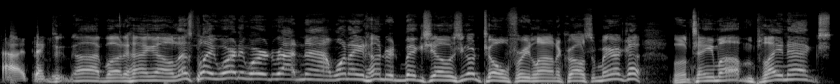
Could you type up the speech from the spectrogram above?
All right, thank you. All right, buddy, hang on. Let's play Wordy Word right now. 1 800 Big Shows, your toll free line across America. We'll team up and play next.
